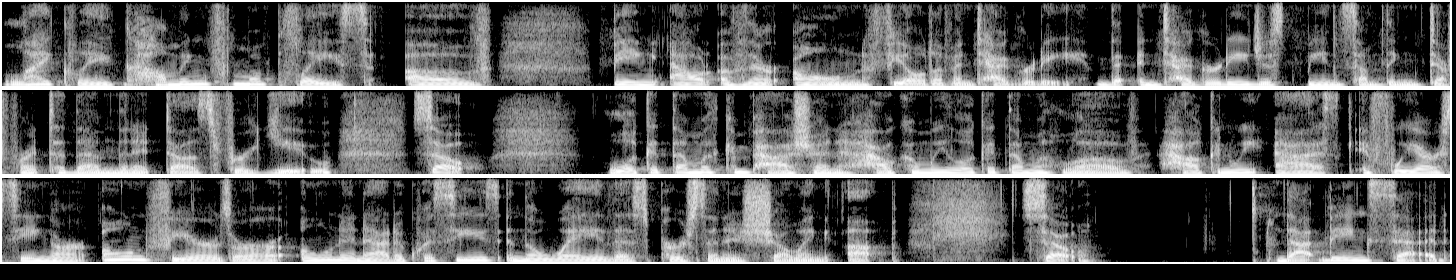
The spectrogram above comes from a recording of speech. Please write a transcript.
likely coming from a place of being out of their own field of integrity. The integrity just means something different to them than it does for you. So, look at them with compassion. How can we look at them with love? How can we ask if we are seeing our own fears or our own inadequacies in the way this person is showing up? So, that being said,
